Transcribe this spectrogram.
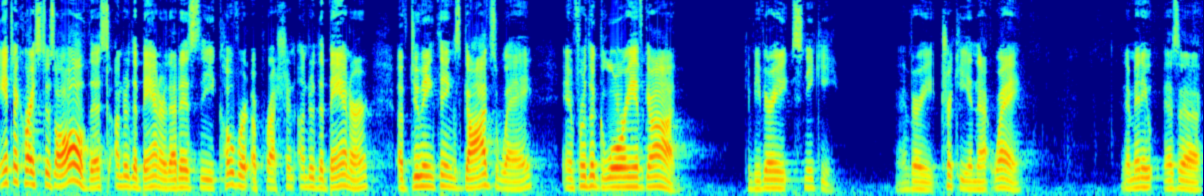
Antichrist does all of this under the banner, that is, the covert oppression, under the banner of doing things God's way and for the glory of God. It can be very sneaky and very tricky in that way. And many, as a,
